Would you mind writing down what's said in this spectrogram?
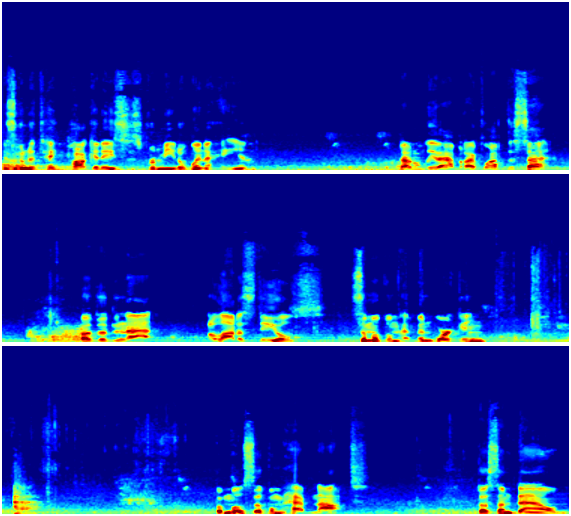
Is it going to take pocket aces for me to win a hand? Not only that, but I flopped the set. Other than that, a lot of steals. Some of them have been working, but most of them have not. Thus, I'm down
